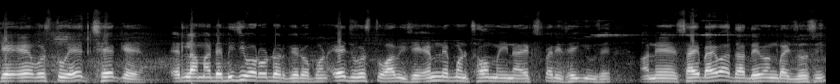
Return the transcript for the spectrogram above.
કે એ વસ્તુ એ જ છે કે એટલા માટે બીજી વાર ઓર્ડર કર્યો, પણ એ જ વસ્તુ આવી છે. એમને પણ છ મહિના એક્સપાયરી થઈ ગયું છે. અને સાહેબ આવ્યા હતા, દેવાંગભાઈ જોશી.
